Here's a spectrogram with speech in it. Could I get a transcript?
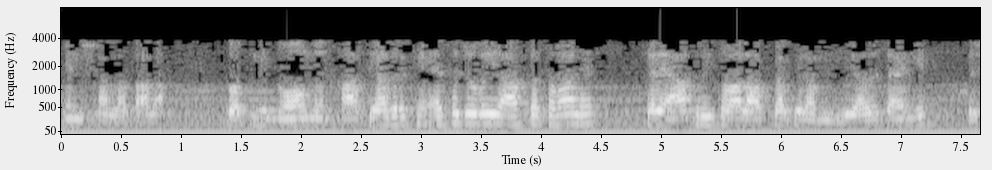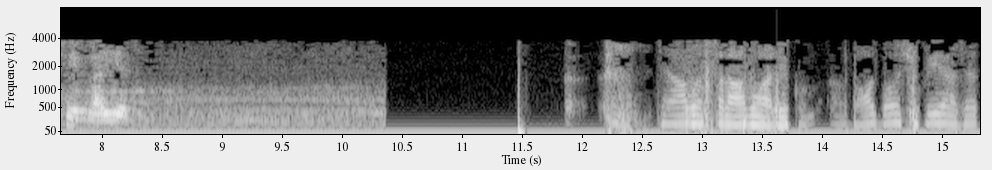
ان شاء اللہ تعالیٰ۔ تو اپنی دعاؤں میں خاص یاد رکھیں۔ ایسا جو بھائی آپ کا سوال ہے، چلے آخری سوال آپ کا، پھر ہم یاد چاہیں گے۔ تشریف لائیے۔ جناب، السلام علیکم۔ بہت بہت شکریہ حضرت۔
